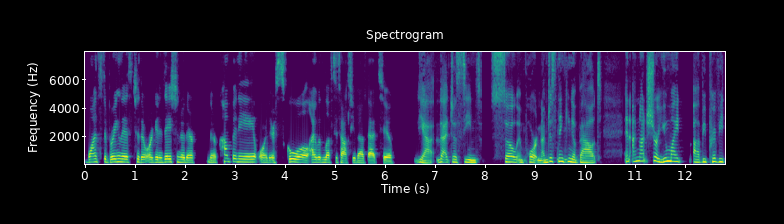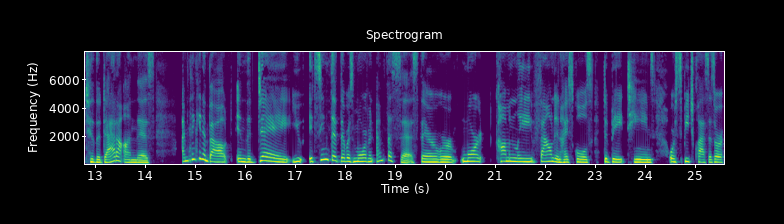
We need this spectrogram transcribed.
wants to bring this to their organization or their, their company or their school, I would love to talk to you about that too. Yeah, that just seems so important. I'm just thinking about, and I'm not sure, you might uh, be privy to the data on this. I'm thinking about in the day, you it seemed that there was more of an emphasis. There were more commonly found in high schools debate teams or speech classes or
